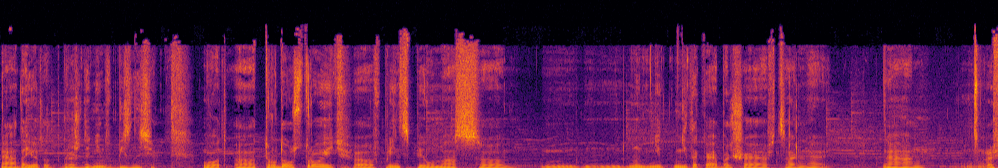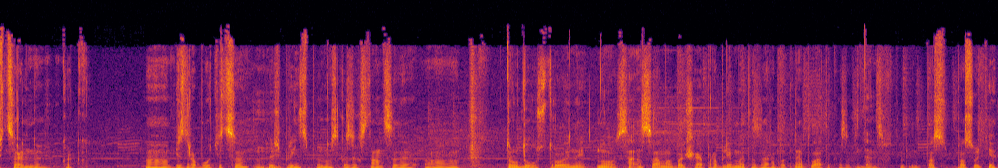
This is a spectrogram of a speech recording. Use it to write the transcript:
э, дает этот гражданин в бизнесе. Вот, э, трудоустроить, э, в принципе, у нас э, ну, не, не такая большая официальная, э, официальная, как э, безработица. Мгм. То есть, в принципе, у нас казахстанцы э, трудоустроены. Но са- самая большая проблема это заработная плата казахстанцев. По, с- по сути,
